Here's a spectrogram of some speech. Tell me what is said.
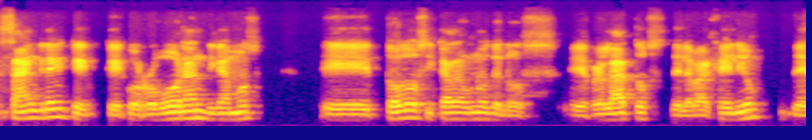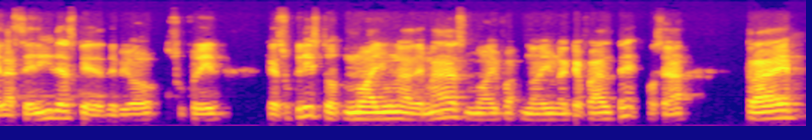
Sangre que, que corroboran, digamos, eh, todos y cada uno de los eh, relatos del Evangelio, de las heridas que debió sufrir Jesucristo. No hay una de más, no hay, no hay una que falte, o sea, trae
